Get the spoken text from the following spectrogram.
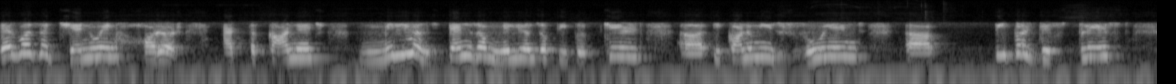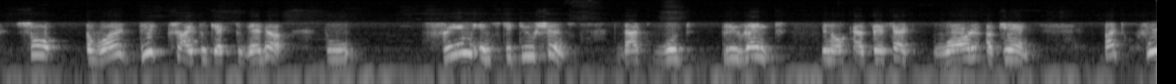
there was a genuine horror at the carnage. Millions, tens of millions of people killed, uh, economies ruined, uh, people displaced. So the world did try to get together to frame institutions that would prevent, you know, as they said, war again. But who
